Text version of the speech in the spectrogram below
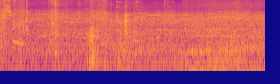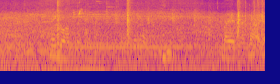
dessert. May guwapo. Bayad na tayo.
